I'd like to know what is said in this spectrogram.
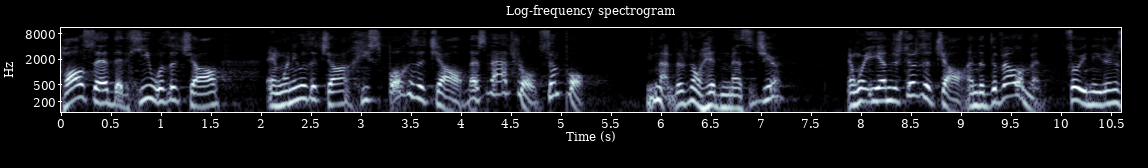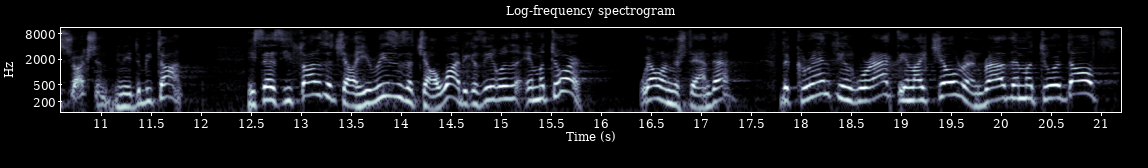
Paul said that he was a child, and when he was a child, he spoke as a child. That's natural, simple. He's not, there's no hidden message here. And what he understood as a child and the development. So he needed instruction. He needed to be taught. He says he thought as a child. He reasons as a child. Why? Because he was immature. We all understand that. The Corinthians were acting like children rather than mature adults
